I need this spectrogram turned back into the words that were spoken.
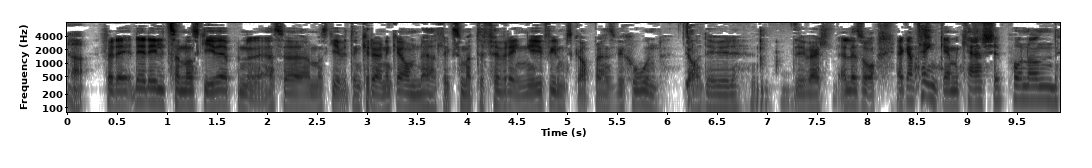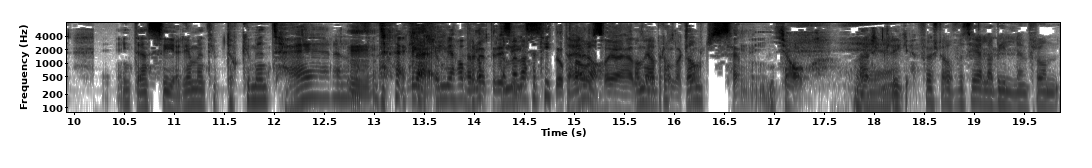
ja. För det, det, det är lite som de skriver, på, alltså, de har skrivit en krönika om det, att, liksom, att det förvränger ju filmskaparens vision. Ja. Och det är ju, det är verkligen, eller så. Jag kan tänka mig kanske på någon, inte en serie, men typ dokumentär eller något sånt där. Kanske om jag har Mm. Nej, men bråttom. Men, varför tittar då jag då? jag om jag har bråttom. sen. Ja, verkligen. Eh, första officiella bilden från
